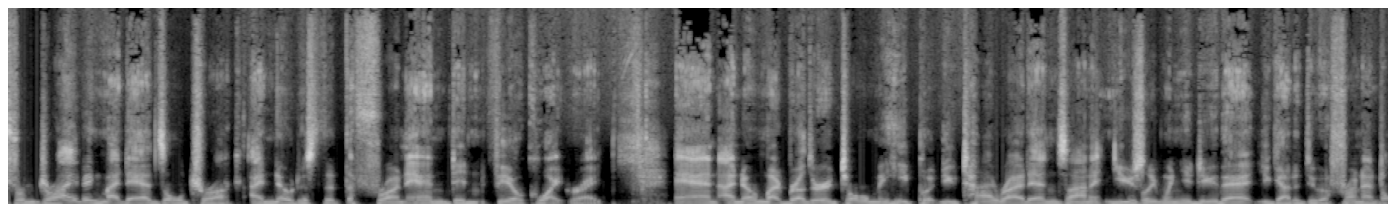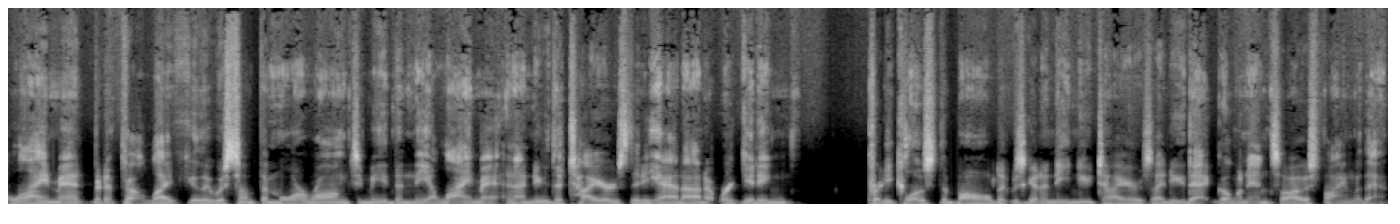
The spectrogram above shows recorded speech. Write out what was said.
from driving my dad's old truck, I noticed that the front end didn't feel quite right. And I know my brother had told me he put new tie rod ends on it. Usually, when you do that, you got to do a front end alignment, but it felt like there was something more wrong to me than the alignment. And I knew the tires that he had on it were getting pretty close to bald. It was going to need new tires. I knew that going in, so I was fine with that.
